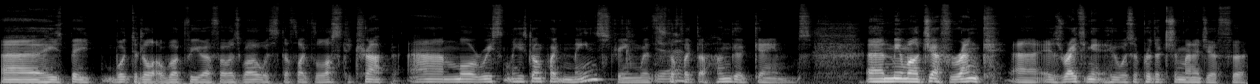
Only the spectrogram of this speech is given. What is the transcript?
Uh, he's be, wo- did a lot of work for UFO as well with stuff like Velocity Trap. And more recently, he's gone quite mainstream with Yeah. stuff like The Hunger Games. Uh, meanwhile, Jeff Rank uh, is writing it, who was a production manager for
